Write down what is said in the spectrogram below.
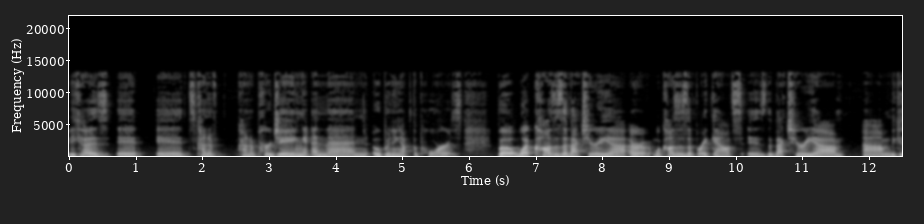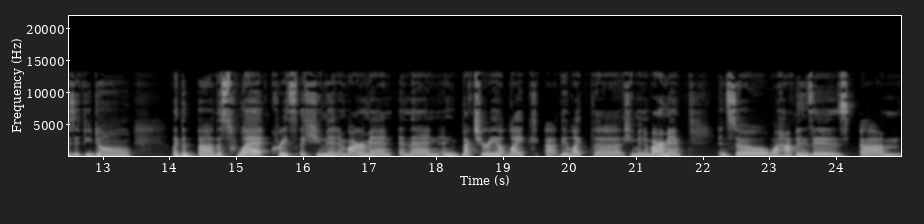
because it it's kind of kind of purging and then opening up the pores. But what causes the bacteria or what causes the breakouts is the bacteria. Um, because if you don't, like the uh, the sweat creates a humid environment, and then and bacteria like uh, they like the humid environment, and so what happens is um,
